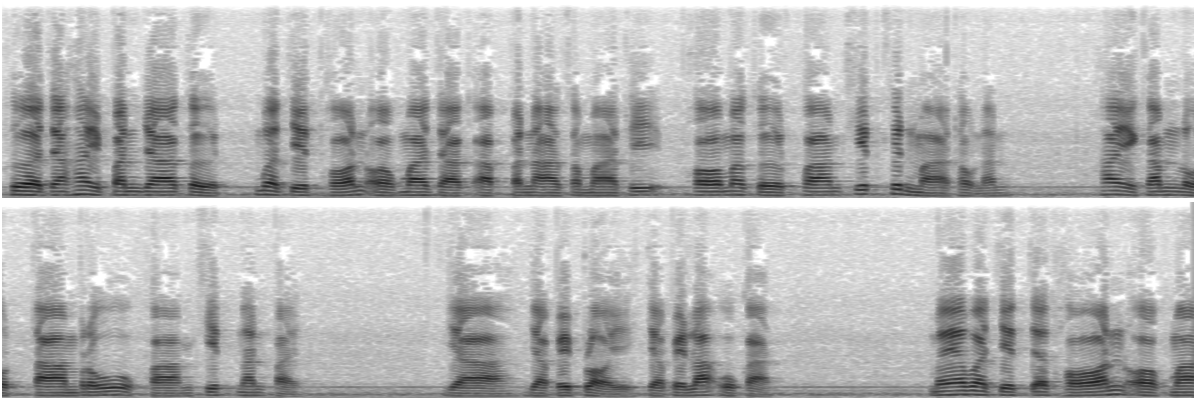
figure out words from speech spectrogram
เพื่อจะให้ปัญญาเกิดเมื่อจิตถอนออกมาจากอัปปนาสมาธิ พอมาเกิดความคิดขึ้นมาเท่านั้น ให้กำหนดตามรู้ความคิดนั้นไป อย่าอย่าไปปล่อย อย่าไปละโอกาส แม้ว่าจิตจะถอนออกมา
